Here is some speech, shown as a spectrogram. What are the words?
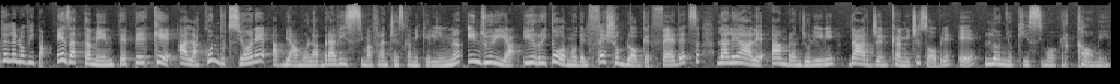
delle novità. Esattamente, perché alla conduzione abbiamo la bravissima Francesca Michelin, in giuria il ritorno del fashion blogger Fedez, la leale Ambra Angiolini, Dargen Camicie Sobrie e lo gnocchissimo Rcomi.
